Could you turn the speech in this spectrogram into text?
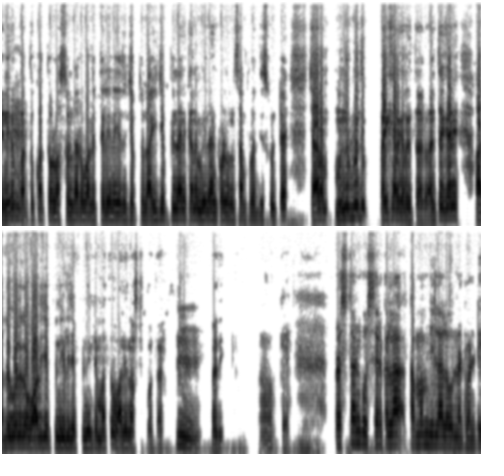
ఎందుకంటే. కొత్త కొత్త వాళ్ళు వస్తుంటారు వాళ్ళకి తెలియని ఏదో చెప్తుంటారు అవి చెప్పిన దానికన్నా మీలాంటి వాళ్ళు తీసుకుంటే చాలా ముందు ముందు పైకి వెళ్ళగలుగుతారు అంతేగాని అడ్డగోలుగా వాళ్ళు చెప్పింది వీళ్ళు చెప్పింది అంటే మాత్రం వాళ్ళే నష్టపోతారు. అది. ఓకే. ప్రస్తుతానికి వచ్చేసరికల్లా ఖమ్మం జిల్లాలో ఉన్నటువంటి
